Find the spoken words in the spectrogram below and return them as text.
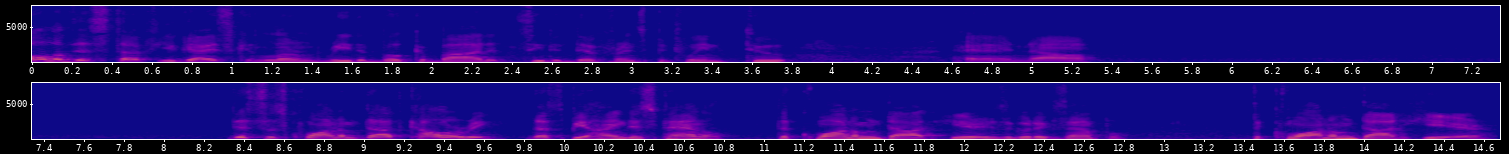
all of this stuff you guys can learn, read a book about it, see the difference between the two. And uh, this is quantum dot coloring that's behind this panel. The quantum dot here, here's a good example. The quantum dot here,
